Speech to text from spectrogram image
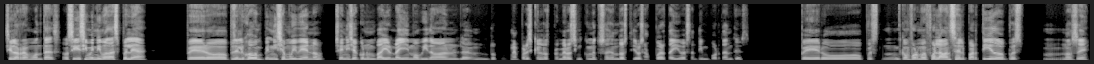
sí lo remontas. O sí, sí mínimo das pelea. Pero pues el juego inicia muy bien, ¿no? Se inicia con un Bayern ahí movidón. Me parece que en los primeros cinco metros hacen dos tiros a puerta ahí bastante importantes. Pero pues mm, conforme fue el avance del partido, pues mm, no sé,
